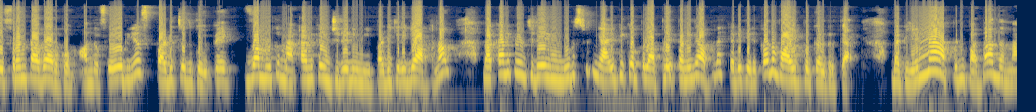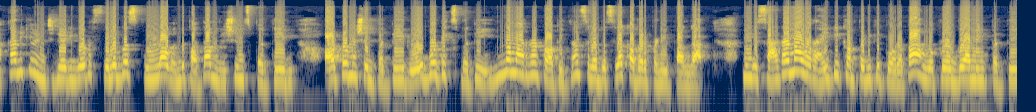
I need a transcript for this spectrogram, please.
டிஃபரெண்டா தான் இருக்கும். அந்த ஃபோர் இயர்ஸ் படிச்சதுக்கு இப்போ எக்ஸாம்பிளுக்கு மெக்கானிக்கல் இன்ஜினியரிங் நீ படிக்கிறீங்க அப்படின்னா மெக்கானிக்கல் இன்ஜினியரிங் முடிச்சுட்டு நீங்க ஐடி கம்பெனில அப்ளை பண்ணீங்க அப்படின்னா கிடைக்கிறதுக்கான வாய்ப்புகள் இருக்கு. பட் என்ன அப்படின்னு பார்த்தா அந்த மெக்கானிக்கல் இன்ஜினியரிங்கோட சிலபஸ் ஃபுல்லா வந்து பார்த்தா மிஷின்ஸ் பத்தி ஆட்டோமேஷன் பத்தி ரோபோட்டிக்ஸ் பத்தி இந்த மாதிரியான டாபிக் தான் சிலபஸ்ல கவர் பண்ணிருப்பாங்க நீங்க சடனா ஒரு ஐடி கம்பெனிக்கு போறப்ப அங்க ப்ரோக்ராமிங் பத்தி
